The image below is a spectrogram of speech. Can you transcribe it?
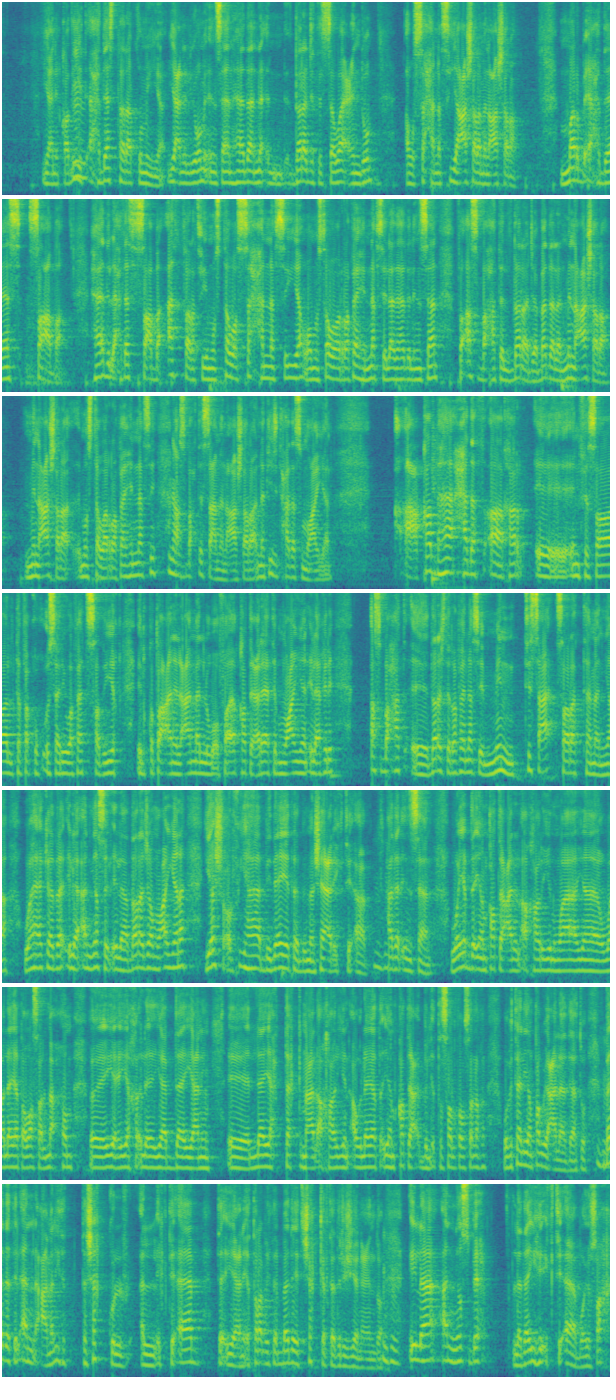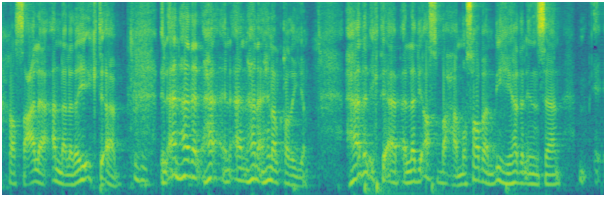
يعني قضية م. أحداث تراكمية. يعني اليوم الإنسان هذا درجة السواء عنده أو الصحة النفسية عشرة من عشرة. مر بأحداث صعبة. هذه الأحداث الصعبة أثرت في مستوى الصحة النفسية ومستوى الرفاه النفسي لدى هذا الإنسان فأصبحت الدرجة بدلا من عشرة من عشرة مستوى الرفاه النفسي نعم. أصبح تسعة من عشرة نتيجة حدث معين أعقبها حدث آخر إيه، انفصال تفكك أسري وفاة صديق انقطاع عن العمل وقطع راتب معين إلى آخره أصبحت آه، درجة الرفاه النفسي من تسعة صارت ثمانية وهكذا إلى أن يصل إلى درجة معينة يشعر فيها بداية بمشاعر اكتئاب. هذا الإنسان ويبدأ ينقطع عن الآخرين ولا يتواصل معهم آه، يبدأ يعني آه، لا يحتك مع الآخرين أو لا ينقطع بالاتصال والتواصل الآخر وبالتالي ينطوي على ذاته. بدأت الآن عملية تشكل الاكتئاب يعني اضطراب بدأ يتشكل تدريجيا عنده. إلى أن يصبح لديه اكتئاب ويشخص على أن لديه اكتئاب. الآن هذا الآن هنا هنا القضية. هذا الاكتئاب الذي أصبح مصابا به هذا الإنسان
